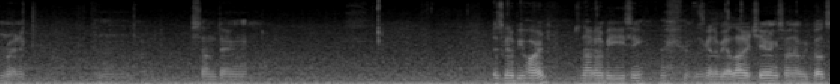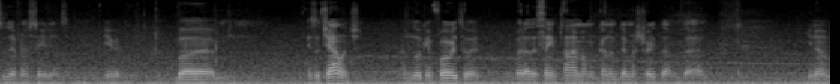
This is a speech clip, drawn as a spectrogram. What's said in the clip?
I'm ready. Mm, something. is gonna be hard. It's not gonna be easy. There's gonna be a lot of cheerings when we go to different stadiums, even. But um, it's a challenge. I'm looking forward to it. But at the same time, I'm gonna demonstrate them that, you know,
